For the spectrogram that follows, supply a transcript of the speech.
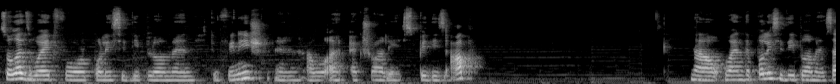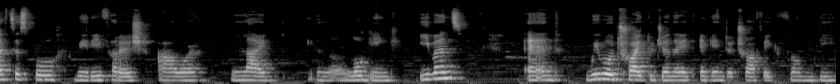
So let's wait for policy deployment to finish and I will actually speed this up. Now, when the policy deployment is successful, we refresh our live uh, logging events and we will try to generate again the traffic from the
